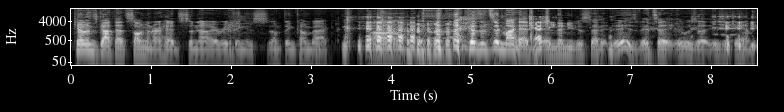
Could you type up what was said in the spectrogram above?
Kevin's got that song in our heads, so now everything is something come back because it's in my head, Catchy. and then you just said it. It is. It's a. It was a. It was a jam.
